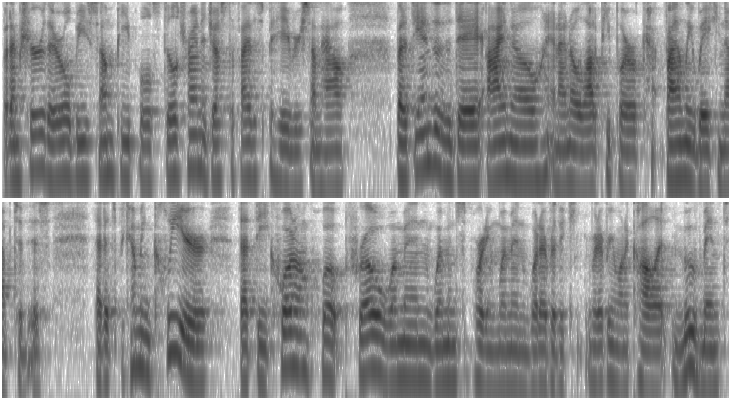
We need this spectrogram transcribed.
But I'm sure there will be some people still trying to justify this behavior somehow but at the end of the day, I know, and I know a lot of people are finally waking up to this, that it's becoming clear that the quote unquote pro women, women supporting women, whatever, the, whatever you want to call it, movement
